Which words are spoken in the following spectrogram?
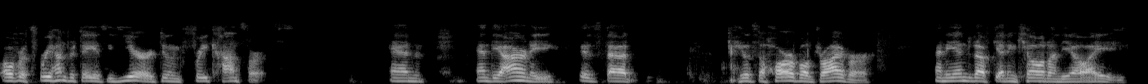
over 300 days a year doing free concerts. And and the irony is that he was a horrible driver and he ended up getting killed on the LIE,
